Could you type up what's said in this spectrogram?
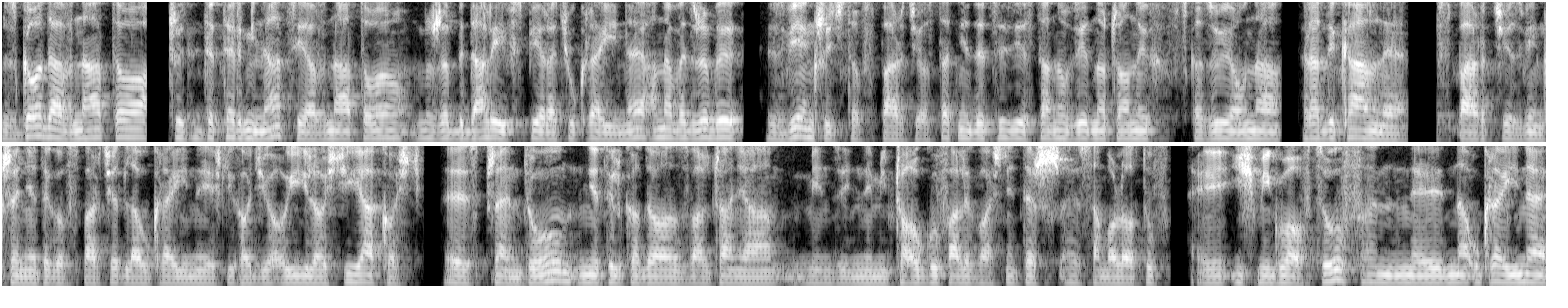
zgoda w NATO, czy determinacja w NATO, żeby dalej wspierać Ukrainę, a nawet żeby zwiększyć to wsparcie. Ostatnie decyzje Stanów Zjednoczonych wskazują na radykalne wsparcie, zwiększenie tego wsparcia dla Ukrainy, jeśli chodzi o ilość i jakość e, sprzętu, nie tylko do zwalczania między innymi czołgów, ale właśnie też e, samolotów e, i śmigłowców. Na Ukrainę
